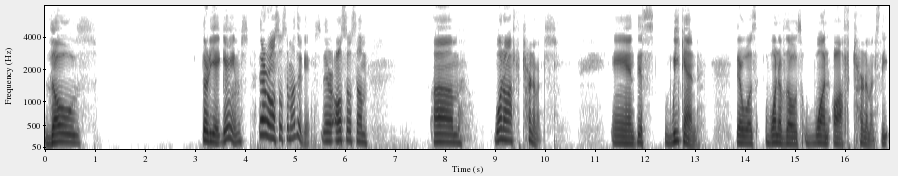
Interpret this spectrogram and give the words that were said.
those 38 games, there are also some other games. There are also some um, one off tournaments. And this weekend, there was one of those one off tournaments, the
